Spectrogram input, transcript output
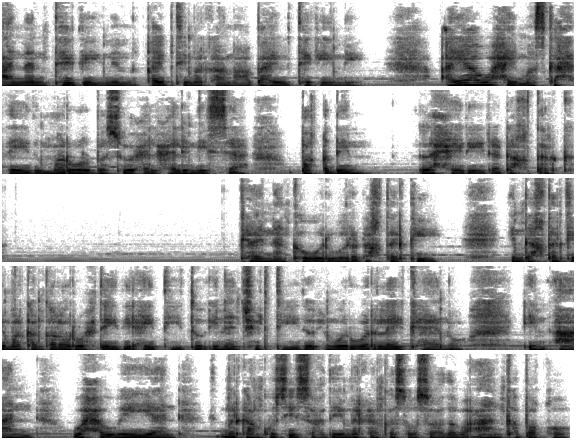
Aanan tegaynin qaybtii markaan aabbahay u tegaynay ayaa waxay maskaxdaydu mar walba soo celcelinaysaa baqdin la xidhiidha dhakhtarka. ka inaan ka warwaro dhakhtarkii. In dhakhtarkii markaan galo ruuxdaydii ay diido inaan jir diido in warwar lay keeno in aan waxa weeyaan markaan ku sii socday markaan ka soo socdaba aan ka baqo.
